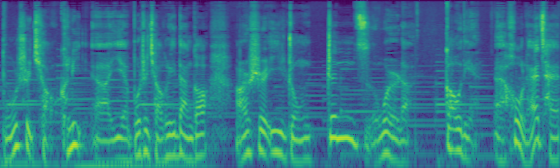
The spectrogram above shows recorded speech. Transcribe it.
不是巧克力啊，也不是巧克力蛋糕，而是一种榛子味儿的糕点，哎，后来才。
